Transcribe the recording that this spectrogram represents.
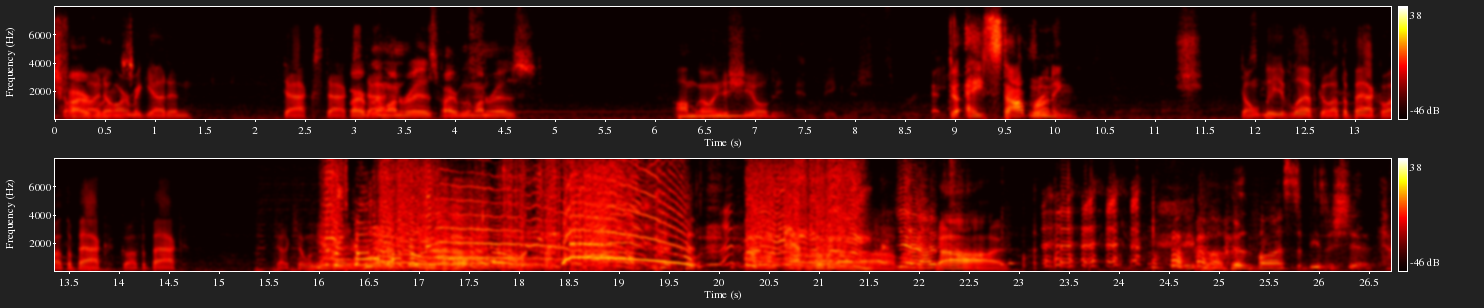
Much Don't fire die to. Armageddon. Stack, stack, Fire stack. bloom on Riz. Fire bloom on Riz. I'm going to shield. D- Hey, stop hmm. running. Don't leave left. Go out the back. Go out the back. Go out the back. Gotta kill him here, guys. Oh Yeah. God. He thought this boss is a piece of shit. Fuck.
